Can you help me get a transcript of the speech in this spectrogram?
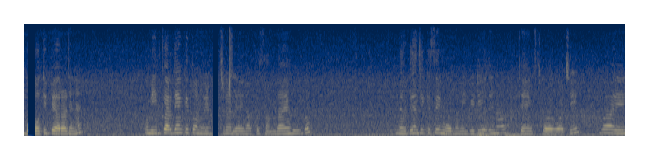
ਬਹੁਤ ਹੀ ਪਿਆਰਾ ਡਿਜ਼ਾਈਨ ਹੈ। ਉਮੀਦ ਕਰਦੇ ਹਾਂ ਕਿ ਤੁਹਾਨੂੰ ਇਹ ਜਿਹੜਾ ਡਿਜ਼ਾਈਨ ਆ ਪਸੰਦ ਆਇਆ ਹੋਊਗਾ। ਮਿਲਦੇ ਹਾਂ ਜੀ ਕਿਸੇ ਹੋਰ ਨਵੀਂ ਵੀਡੀਓ ਦੇ ਨਾਲ। ਥੈਂਕਸ ਫॉर ਵਾਚਿੰਗ ਬਾਏ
